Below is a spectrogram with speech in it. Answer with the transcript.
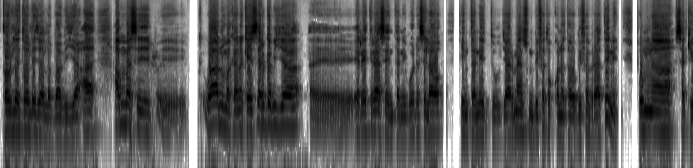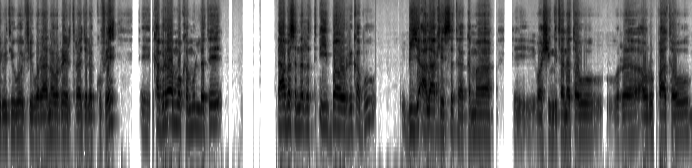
Tole tole jaalabbaa biyya ammas waanuma kana keessa erga biyya Ereetiraa seentanii booda silaa himtaniittu jaarmiyaan sun bifa tokkona ta'u bifa biraatiin humna sekiiritii fi waraana warra Eertiraa jala kufee kabiraa immoo kan mul'ate dhaaba sanarratti dhiibbaa warri qabu biyya alaa keessatti akkama Waashingitana ta'uu warra Awurooppaa ta'uu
